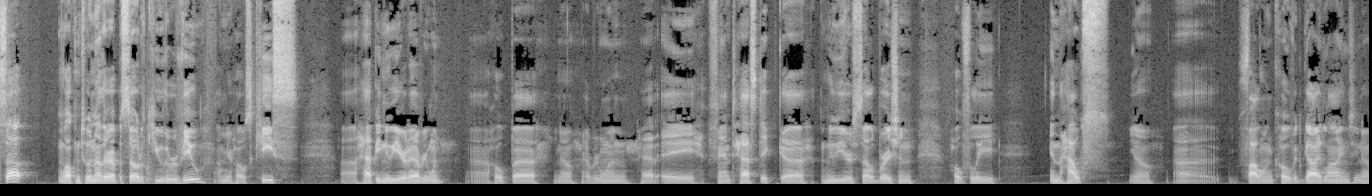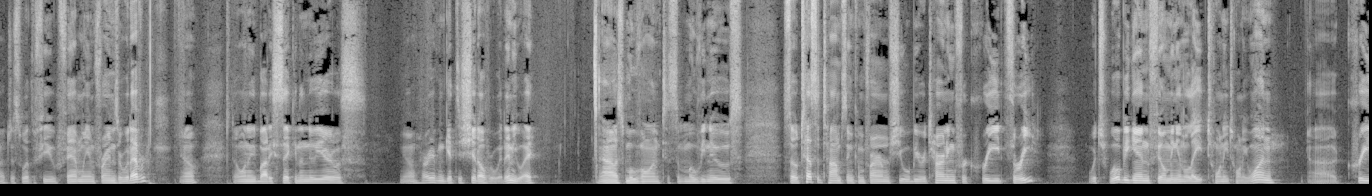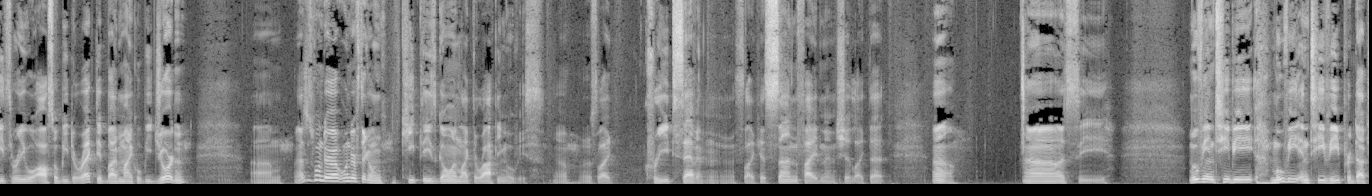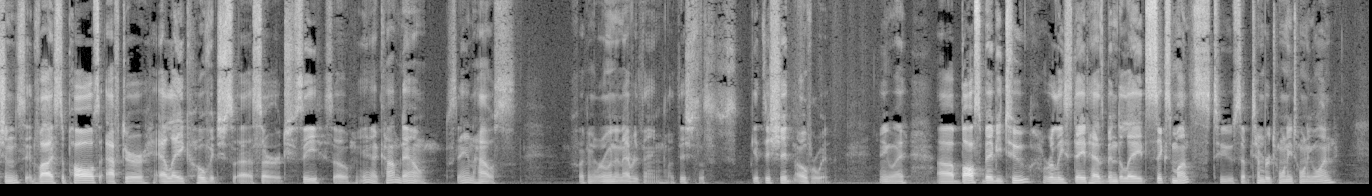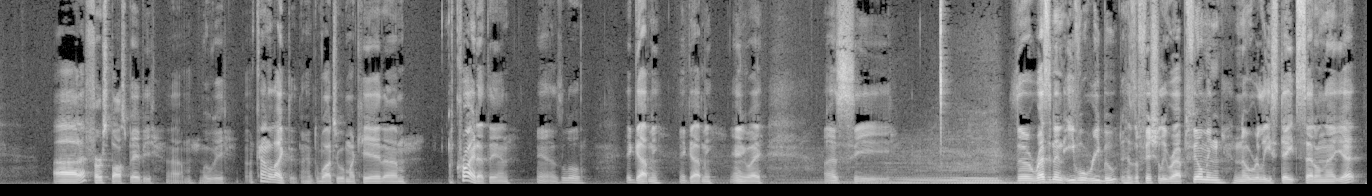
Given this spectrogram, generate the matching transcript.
What's up? Welcome to another episode of Cue the Review. I'm your host, Keese. Uh, happy New Year to everyone. I uh, hope uh, you know everyone had a fantastic uh, New Year's celebration. Hopefully, in the house. You know, uh, following COVID guidelines. You know, just with a few family and friends or whatever. You know, don't want anybody sick in the New Year. Let's you know hurry up and get this shit over with. Anyway. Uh, let's move on to some movie news. So, Tessa Thompson confirms she will be returning for Creed 3, which will begin filming in late 2021. Uh, Creed 3 will also be directed by Michael B. Jordan. Um, I just wonder, I wonder if they're going to keep these going like the Rocky movies. You know, it's like Creed 7. It's like his son fighting and shit like that. Oh. Uh, let's see. Movie and TV, movie and TV productions advised to pause after LA COVID uh, surge. See, so yeah, calm down, stay in the house. Fucking ruining everything. Let this get this shit over with. Anyway, uh, Boss Baby Two release date has been delayed six months to September twenty twenty one. Uh, that first Boss Baby um, movie, I kind of liked it. I had to watch it with my kid. Um, I cried at the end. Yeah, it was a little. It got me. It got me. Anyway, let's see. The Resident Evil reboot has officially wrapped filming. No release date set on that yet.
